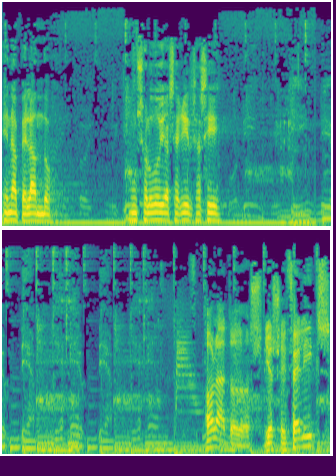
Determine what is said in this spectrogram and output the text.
en apelando. Un saludo y a seguir así. Hola a todos, yo soy Félix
